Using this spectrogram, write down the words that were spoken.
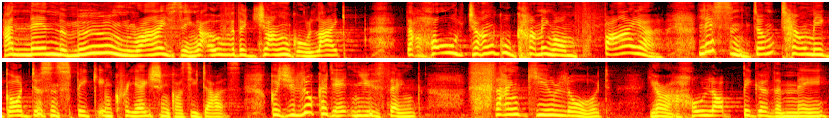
And then the moon rising over the jungle like the whole jungle coming on fire. Listen, don't tell me God doesn't speak in creation because he does. Because you look at it and you think, thank you, Lord. You're a whole lot bigger than me,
